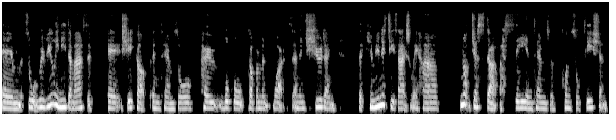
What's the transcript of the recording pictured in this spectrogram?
Um, so we really need a massive uh, shake up in terms of how local government works and ensuring that communities actually have not just a, a say in terms of consultation,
